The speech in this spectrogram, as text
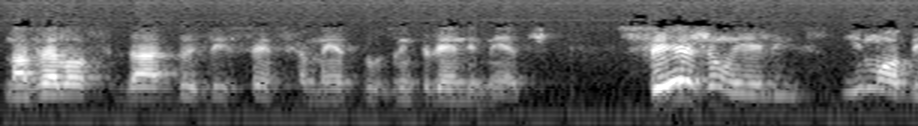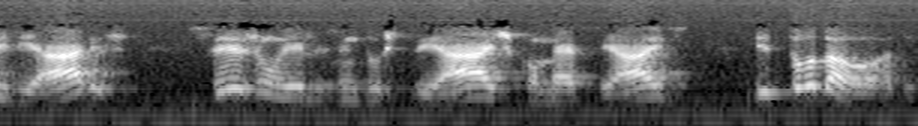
na velocidade dos licenciamentos dos empreendimentos, sejam eles imobiliários, sejam eles industriais, comerciais, de toda ordem.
